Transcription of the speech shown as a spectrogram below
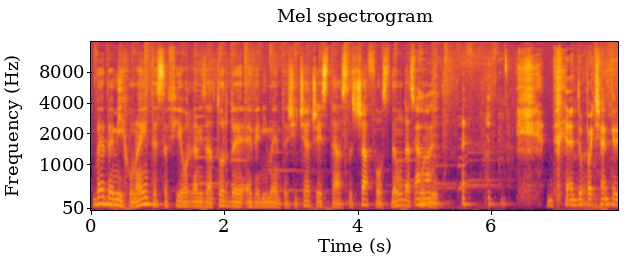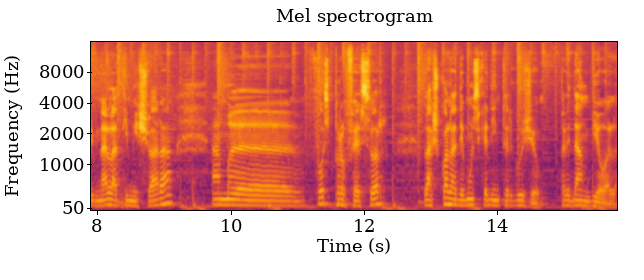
Bebe Mihu, înainte să fie organizator de evenimente și ceea ce este astăzi, ce a fost? De unde ați Aha. pornit? De- După ce am terminat la Timișoara, am uh, fost profesor la școala de muzică din Târgu Jiu. Predam violă.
